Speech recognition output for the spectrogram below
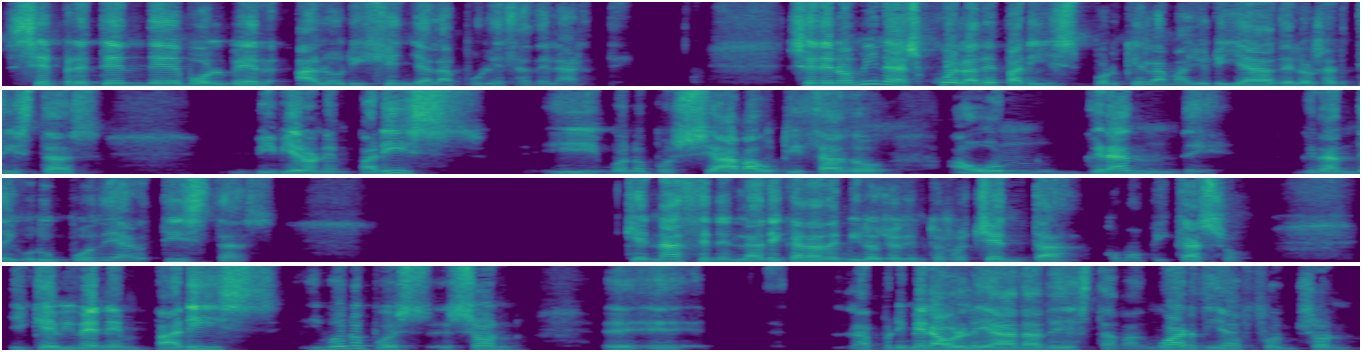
se pretende volver al origen y a la pureza del arte. Se denomina Escuela de París porque la mayoría de los artistas vivieron en París y bueno, pues se ha bautizado a un grande, grande grupo de artistas que nacen en la década de 1880, como Picasso, y que viven en París, y bueno, pues son eh, eh, la primera oleada de esta vanguardia, son,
